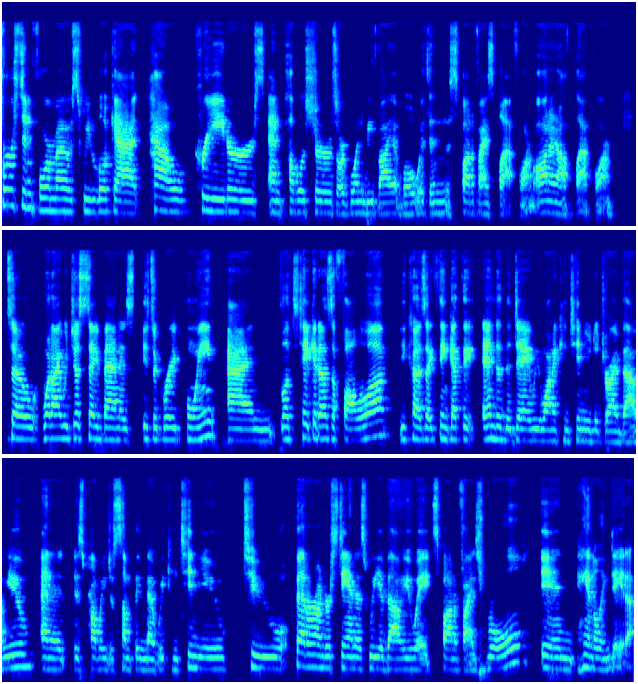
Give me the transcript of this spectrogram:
first and foremost we look at how creators and publishers are going to be viable within the Spotify's platform on and off platform so, what I would just say, Ben, is it's a great point, and let's take it as a follow up because I think at the end of the day, we want to continue to drive value, and it is probably just something that we continue to better understand as we evaluate Spotify's role in handling data.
